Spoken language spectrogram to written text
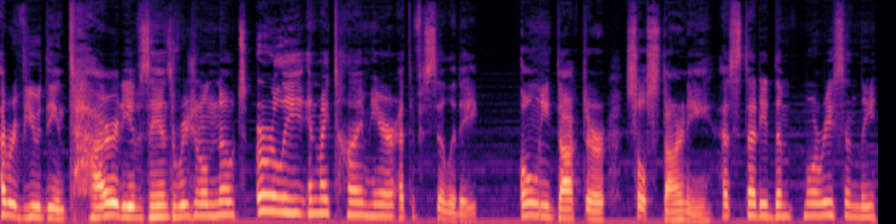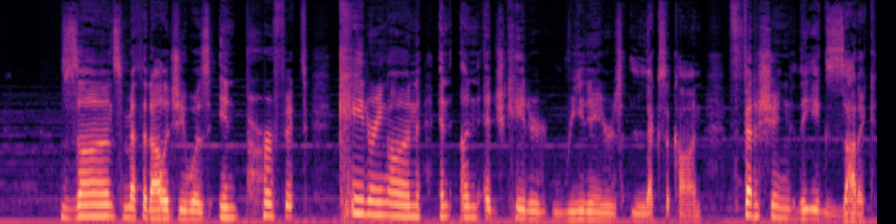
I reviewed the entirety of Zan's original notes early in my time here at the facility. Only Dr. Solstarny has studied them more recently. Zan's methodology was imperfect, catering on an uneducated reader's lexicon, fetishing the exotic,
